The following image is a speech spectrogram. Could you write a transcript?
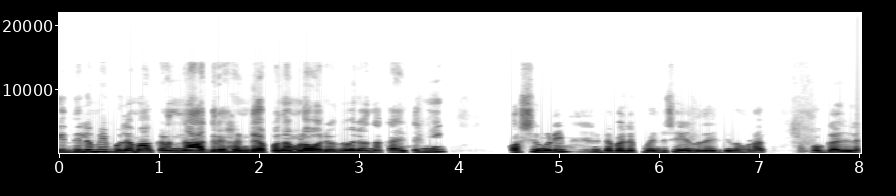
ഇതിലും വിപുലമാക്കണം എന്ന് ആഗ്രഹമുണ്ട്. അപ്പൊ നമ്മൾ ഓരോന്ന് ഓരോന്നൊക്കെ ആയിട്ട് ഇനി കുറച്ചും കൂടി ഡെവലപ്മെന്റ് ചെയ്യുന്നതായിരിക്കും നമ്മുടെ മുകളിൽ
